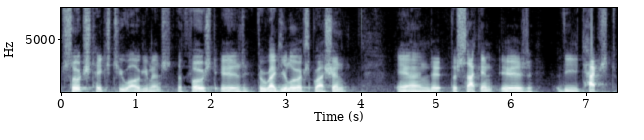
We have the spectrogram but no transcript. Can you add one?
search takes two arguments. The first is the regular expression, and the second is the text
